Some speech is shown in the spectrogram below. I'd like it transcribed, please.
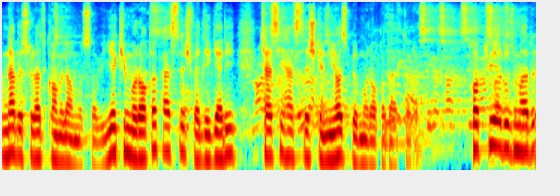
نه به صورت کاملا مساوی. یکی مراقب هستش و دیگری کسی هستش که نیاز به مراقبت داره. خب توی روزمر...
